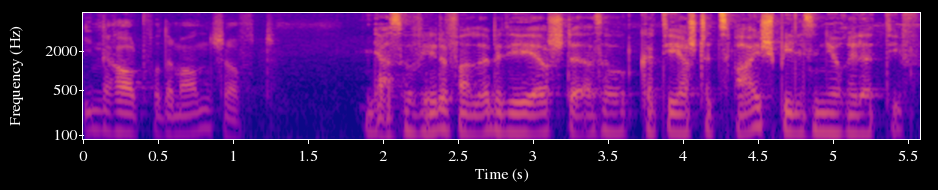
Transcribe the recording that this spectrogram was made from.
innerhalb von der Mannschaft. Ja, also auf jeden Fall. Eben die, ersten, also die ersten zwei Spiele sind ja relativ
